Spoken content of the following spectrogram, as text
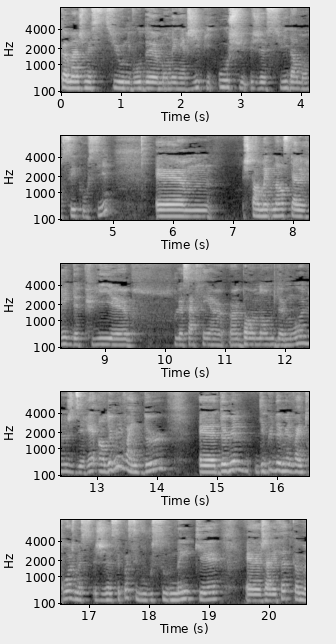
comment je me situe au niveau de mon énergie, puis où je suis, je suis dans mon cycle aussi. Euh, je suis en maintenance calorique depuis, euh, là, ça fait un, bon nombre de mois, là, je dirais. En 2022, euh, début 2023, je ne je sais pas si vous vous souvenez que j'avais fait comme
